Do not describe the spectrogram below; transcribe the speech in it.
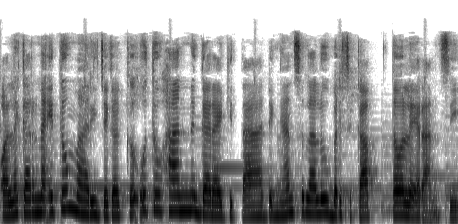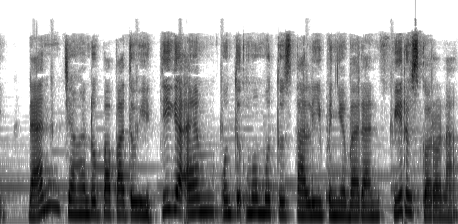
Oleh karena itu, mari jaga keutuhan negara kita dengan selalu bersikap toleransi. Dan jangan lupa patuhi 3M untuk memutus tali penyebaran virus corona.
